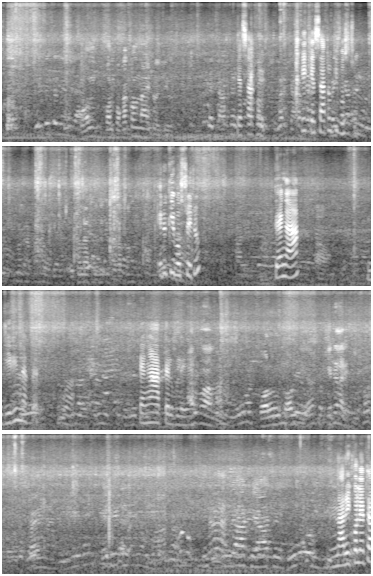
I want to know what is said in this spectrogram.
কল কল পকা কল নাই কেঁচা কল। এই কেঁচাটো কি বস্তু? এইটো কি বস্তু এইটো? টেঙা? গিৰি আপেল টেঙা আপেল বোলে। নাৰিকল এটা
